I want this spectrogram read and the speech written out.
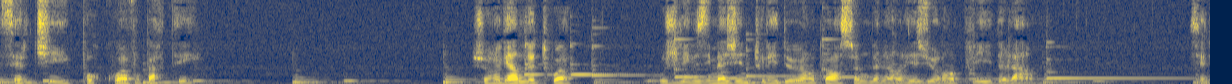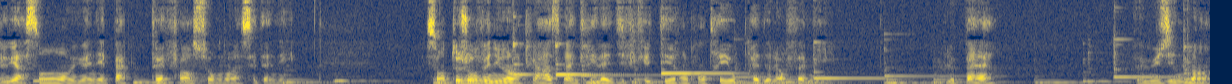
Sergi, pourquoi vous partez? Je regarde le toit où je les imagine tous les deux encore somnolents, les yeux remplis de larmes. Ces deux garçons ont eu un impact très fort sur moi cette année. Ils sont toujours venus en classe malgré la difficulté rencontrée auprès de leur famille. Le père, un musulman,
